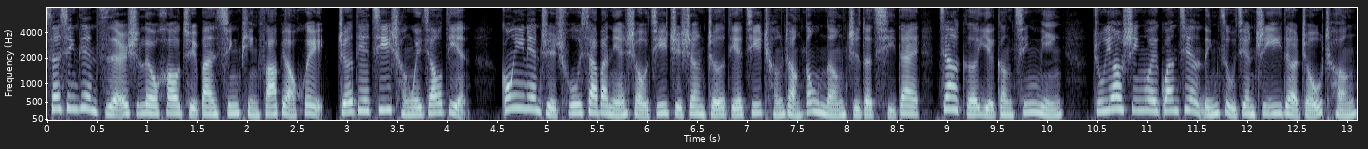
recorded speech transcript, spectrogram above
三星电子二十六号举办新品发表会，折叠机成为焦点。供应链指出，下半年手机只剩折叠机成长动能值得期待，价格也更亲民。主要是因为关键零组件之一的轴承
